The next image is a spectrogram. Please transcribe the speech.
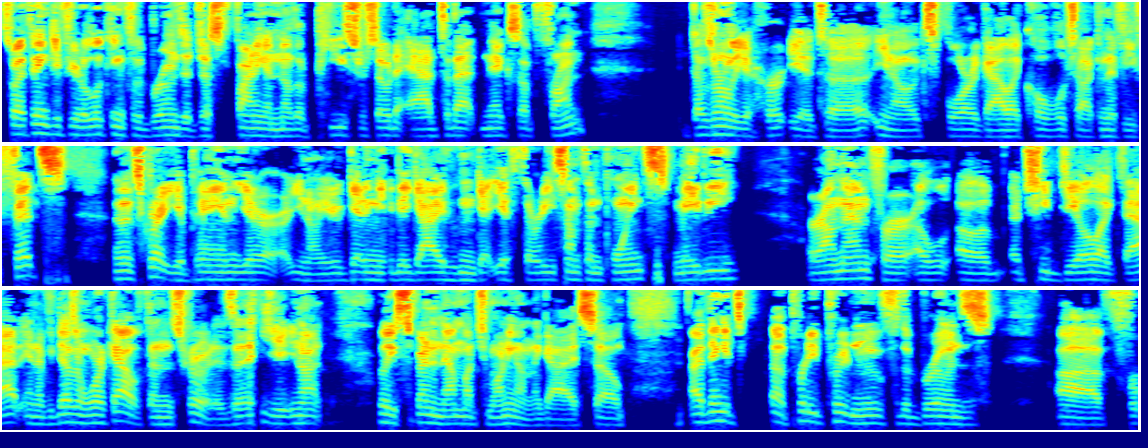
so I think if you're looking for the Bruins at just finding another piece or so to add to that mix up front, it doesn't really hurt you to, you know, explore a guy like Kovalchuk. And if he fits, then it's great. You're paying, you're, you know, you're getting maybe a guy who can get you 30 something points, maybe around then for a, a, a cheap deal like that. And if he doesn't work out, then screw it. It's, you're not really spending that much money on the guy. So I think it's a pretty prudent move for the Bruins uh, for,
